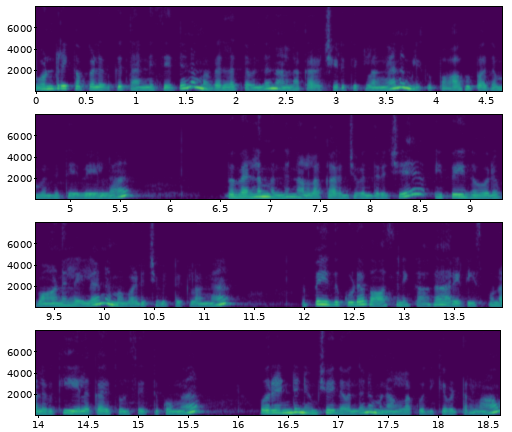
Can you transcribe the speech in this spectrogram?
ஒன்றரை கப் அளவுக்கு தண்ணி சேர்த்து நம்ம வெள்ளத்தை வந்து நல்லா கரைச்சி எடுத்துக்கலாங்க. நம்மளுக்கு பாகு பதம் வந்து தேவையில்லை. இப்போ வெள்ளம் வந்து நல்லா கரைஞ்சி வந்துருச்சு. இப்போ இது ஒரு வானலையில் நம்ம வடித்து விட்டுக்கலாங்க. இப்போ இது கூட வாசனைக்காக அரை டீஸ்பூன் அளவுக்கு ஏலக்காய் தூள் சேர்த்துக்கோங்க. ஒரு ரெண்டு நிமிஷம் இதை வந்து நம்ம நல்லா கொதிக்க விட்டுறலாம்.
